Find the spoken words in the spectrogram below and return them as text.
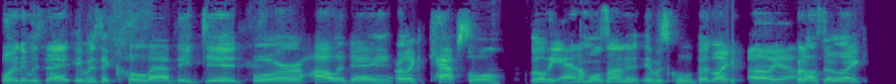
Well, and it was that it was a collab they did for holiday or like a capsule with all the animals on it. It was cool, but like, Oh yeah. but also like,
